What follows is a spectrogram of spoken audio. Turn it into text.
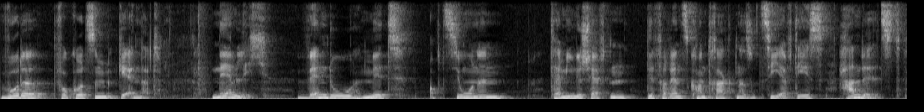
wurde vor kurzem geändert. Nämlich, wenn du mit Optionen, Termingeschäften, Differenzkontrakten, also CFDs, handelst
